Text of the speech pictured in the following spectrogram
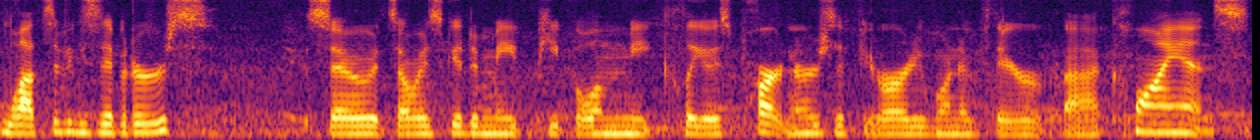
lots of exhibitors so it's always good to meet people and meet Clio's partners if you're already one of their uh, clients.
